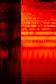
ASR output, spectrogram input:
Thanks,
